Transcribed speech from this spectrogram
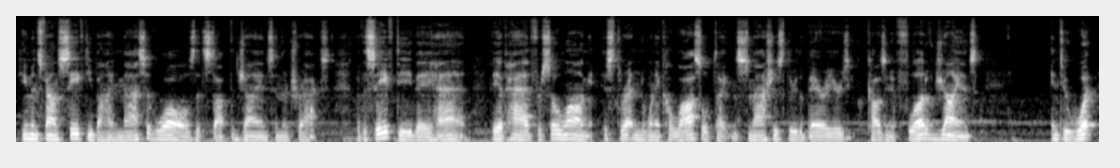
humans found safety behind massive walls that stopped the giants in their tracks. But the safety they had they have had for so long is threatened when a colossal titan smashes through the barriers, causing a flood of giants into what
